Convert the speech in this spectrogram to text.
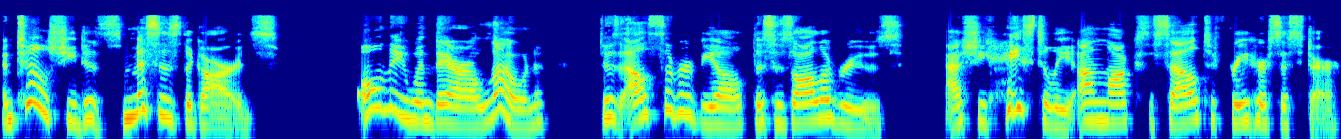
until she dismisses the guards. Only when they are alone does Elsa reveal this is all a ruse, as she hastily unlocks the cell to free her sister.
